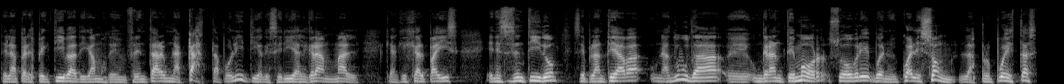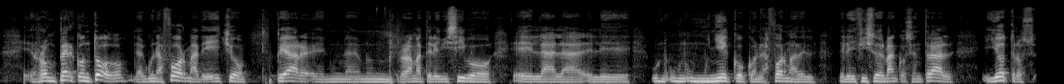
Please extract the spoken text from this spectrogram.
de la perspectiva, digamos, de enfrentar una casta política, que sería el gran mal que aqueja al país. En ese sentido, se planteaba una duda, eh, un gran temor sobre, bueno, cuáles son las propuestas, eh, romper con todo, de alguna forma, de hecho, pear en, un programa televisivo eh, un, muñeco con la forma del, del, edificio del Banco Central y otros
